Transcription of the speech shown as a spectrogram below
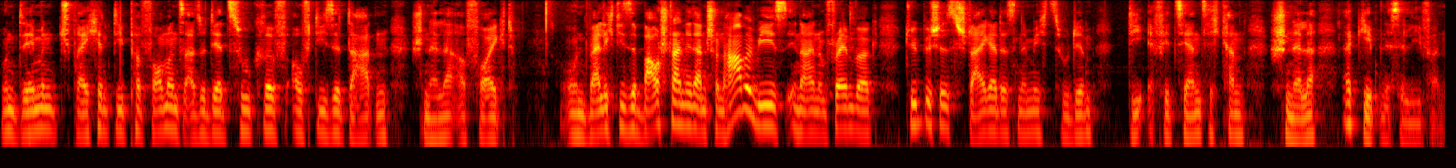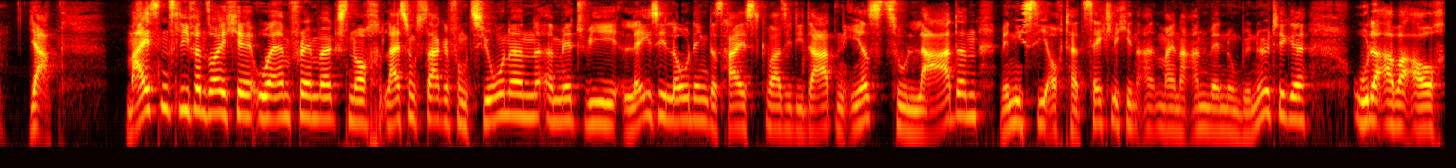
und dementsprechend die Performance, also der Zugriff auf diese Daten schneller erfolgt. Und weil ich diese Bausteine dann schon habe, wie es in einem Framework typisch ist, steigert es nämlich zudem die Effizienz. Ich kann schneller Ergebnisse liefern. Ja, Meistens liefern solche ORM-Frameworks noch leistungsstarke Funktionen äh, mit wie Lazy Loading, das heißt quasi die Daten erst zu laden, wenn ich sie auch tatsächlich in meiner Anwendung benötige. Oder aber auch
